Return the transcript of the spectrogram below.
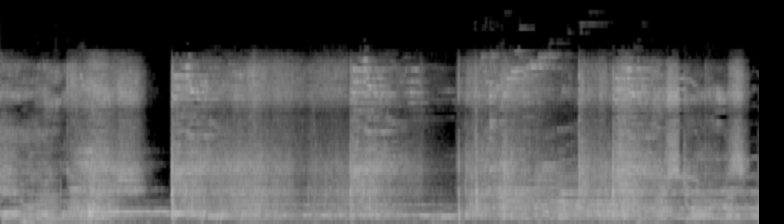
Bye. Stars.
